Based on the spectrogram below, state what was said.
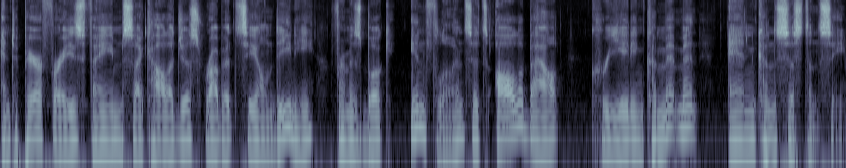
And to paraphrase famed psychologist Robert Cialdini from his book Influence, it's all about creating commitment and consistency.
